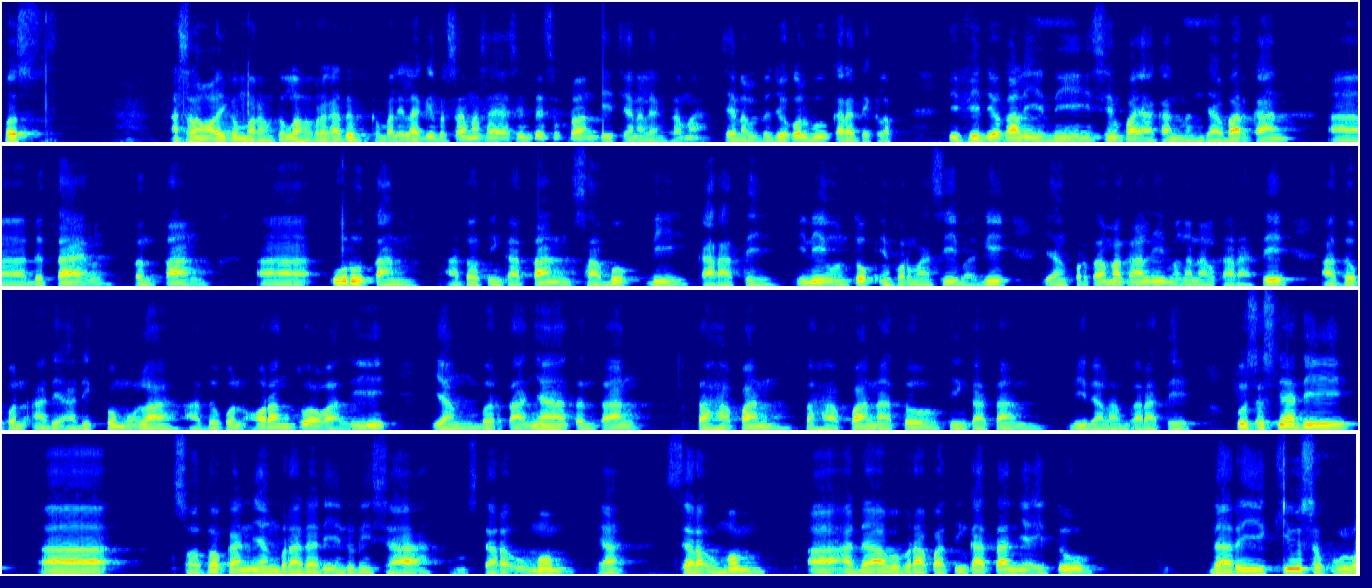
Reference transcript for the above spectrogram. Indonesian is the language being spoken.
Bos, Assalamualaikum warahmatullahi wabarakatuh. Kembali lagi bersama saya Simpe Sukron di channel yang sama, channel Dojo Kolbu Karate Club. Di video kali ini, Simpai akan menjabarkan uh, detail tentang uh, urutan atau tingkatan sabuk di karate. Ini untuk informasi bagi yang pertama kali mengenal karate ataupun adik-adik pemula ataupun orang tua wali yang bertanya tentang tahapan-tahapan atau tingkatan di dalam karate khususnya di uh, sotokan yang berada di Indonesia secara umum ya. Secara umum uh, ada beberapa tingkatan yaitu dari Q10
